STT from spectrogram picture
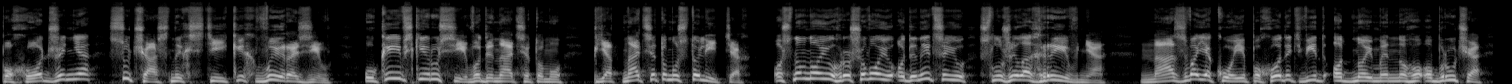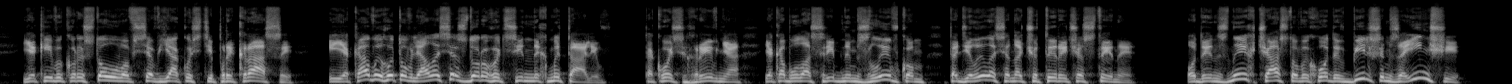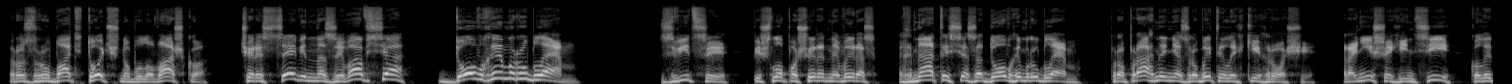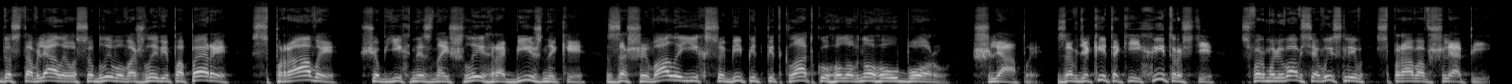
походження сучасних стійких виразів. У Київській Русі в 11-15 століттях основною грошовою одиницею служила гривня, назва якої походить від одноіменного обруча, який використовувався в якості прикраси, і яка виготовлялася з дорогоцінних металів. Так ось гривня, яка була срібним зливком та ділилася на чотири частини. Один з них часто виходив більшим за інші. Розрубать точно було важко. Через це він називався довгим рублем. Звідси пішло поширений вираз гнатися за довгим рублем про прагнення зробити легкі гроші. Раніше гінці, коли доставляли особливо важливі папери, справи, щоб їх не знайшли грабіжники, зашивали їх собі під підкладку головного убору шляпи. Завдяки такій хитрості сформулювався вислів справа в шляпі.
